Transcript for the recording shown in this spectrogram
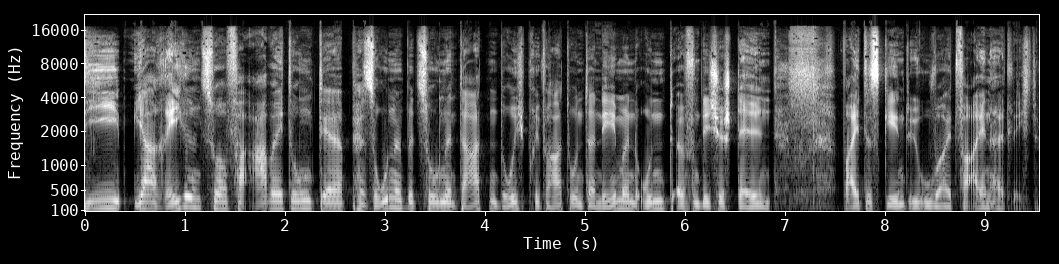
die ja Regeln zur Verarbeitung der personenbezogenen Daten durch private Unternehmen und öffentliche Stellen weitestgehend EU-weit vereinheitlicht.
